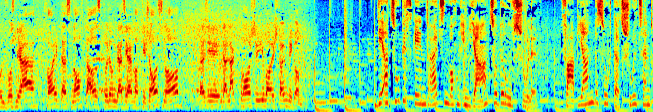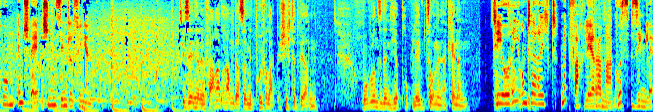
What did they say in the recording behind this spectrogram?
Und was mir auch gefällt, dass nach der Ausbildung, dass ich einfach die Chancen habe, dass ich in der Lackbranche überall Stellen bekomme. Die Azubis gehen 13 Wochen im Jahr zur Berufsschule. Fabian besucht das Schulzentrum im schwäbischen Sindelfingen. Sie sehen hier den Fahrradrahmen, der soll mit Pulverlack beschichtet werden. Wo würden Sie denn hier Problemzonen erkennen? Theorieunterricht mit Fachlehrer Markus Single.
